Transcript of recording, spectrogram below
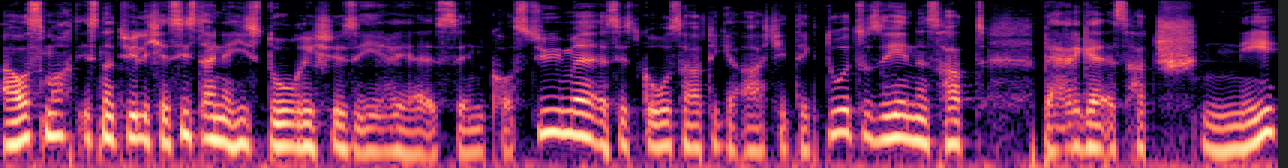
ausmacht, ist natürlich, es ist eine historische Serie. Es sind Kostüme, es ist großartige Architektur zu sehen, es hat Berge, es hat Schnee.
